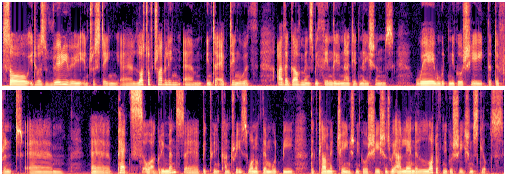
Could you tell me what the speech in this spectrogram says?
So it was very, very interesting. Uh, lots of traveling, um, interacting with other governments within the United Nations, where we would negotiate the different um, uh, pacts or agreements uh, between countries. One of them would be the climate change negotiations, where I learned a lot of negotiation skills.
